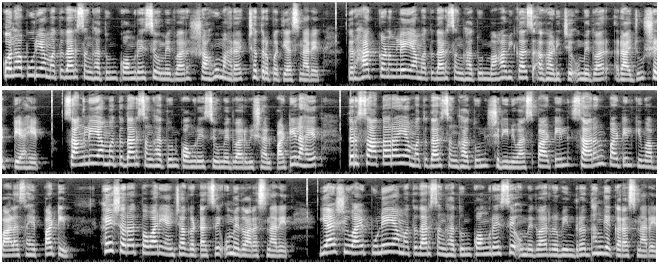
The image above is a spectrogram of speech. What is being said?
कोल्हापूर या मतदारसंघातून काँग्रेसचे उमेदवार शाहू महाराज छत्रपती असणार आहेत. तर हातकणंगले या मतदारसंघातून महाविकास आघाडीचे उमेदवार राजू शेट्टी आहेत. सांगली या मतदारसंघातून काँग्रेसचे उमेदवार विशाल पाटील आहेत. तर सातारा या मतदारसंघातून श्रीनिवास पाटील सारंग पाटील किंवा बाळासाहेब पाटील हे शरद पवार यांच्या गटाचे उमेदवार असणार आहेत. याशिवाय पुणे या मतदारसंघातून काँग्रेसचे उमेदवार रवींद्र धंगेकर असणार आहेत.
